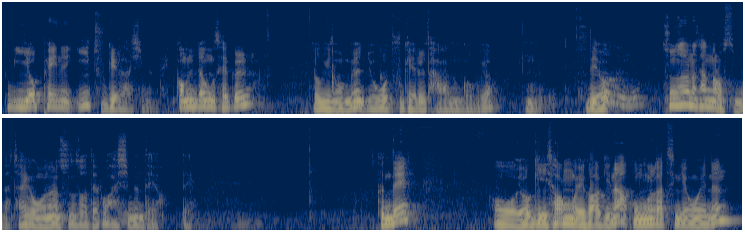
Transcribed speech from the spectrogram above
그럼 이 옆에 있는 이 두 개를 하시면 돼요. 검정색을 여기 놓으면 요거 두 개를 다 하는 거고요. 음. 근데 여, 순서는요? 순서는 상관없습니다. 자기가 원하는 순서대로 하시면 돼요. 네. 근데 어, 여기 성 외곽이나 우물 같은 경우에는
